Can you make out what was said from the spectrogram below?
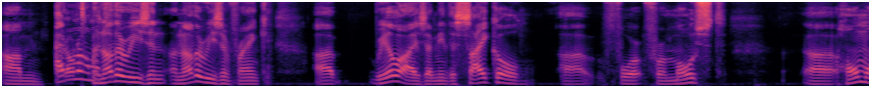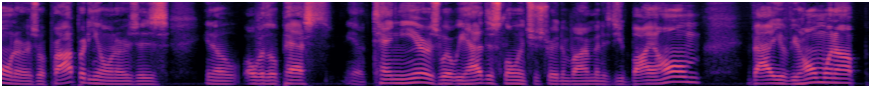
Um, I don't know. Much- another reason, another reason, Frank. Uh, realize, I mean, the cycle uh, for for most uh, homeowners or property owners is, you know, over the past you know ten years where we had this low interest rate environment. Is you buy a home, value of your home went up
